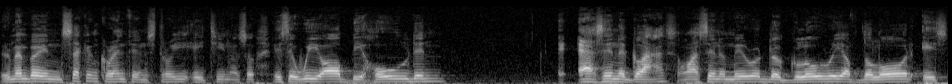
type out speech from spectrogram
Remember in 2 Corinthians 3 18 or so, it said, We are beholding as in a glass or as in a mirror, the glory of the Lord is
